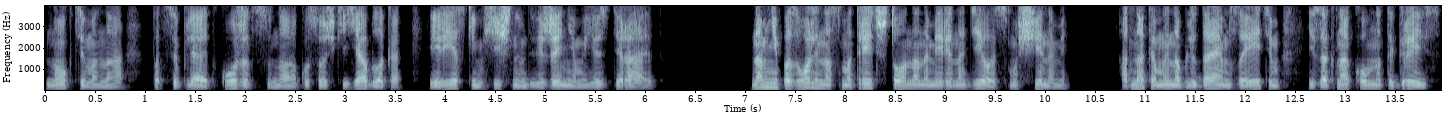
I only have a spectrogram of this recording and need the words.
Ногтем она подцепляет кожицу на кусочки яблока и резким хищным движением ее сдирает. Нам не позволено смотреть, что она намерена делать с мужчинами. Однако мы наблюдаем за этим из окна комнаты Грейс,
